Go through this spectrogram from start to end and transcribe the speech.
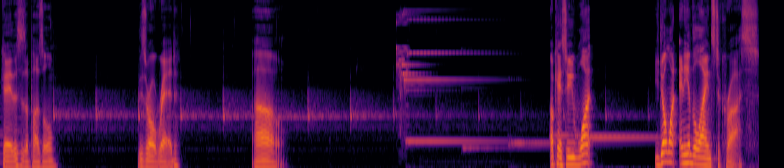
Okay, this is a puzzle. These are all red. Oh. Okay, so you want... You don't want any of the lines to cross.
